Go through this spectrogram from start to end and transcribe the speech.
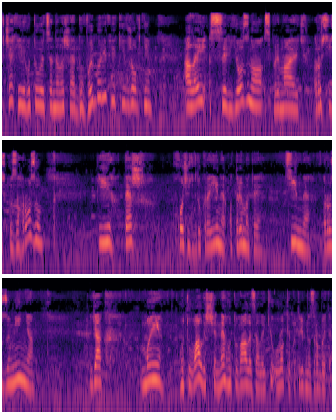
в Чехії готуються не лише до виборів, які в жовтні, але й серйозно сприймають російську загрозу і теж хочуть від України отримати цінне розуміння як ми готували ще не готувалися, але які уроки потрібно зробити.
